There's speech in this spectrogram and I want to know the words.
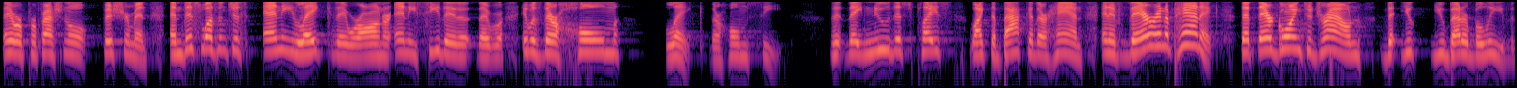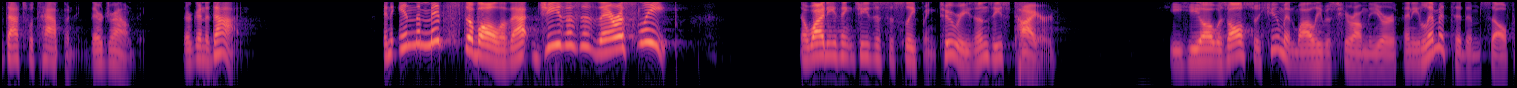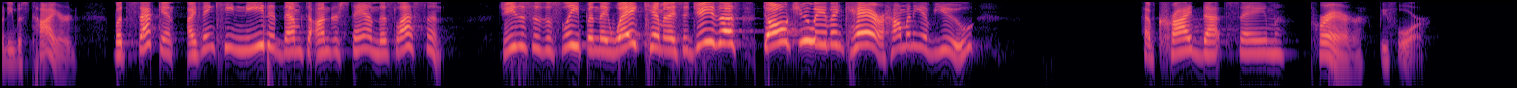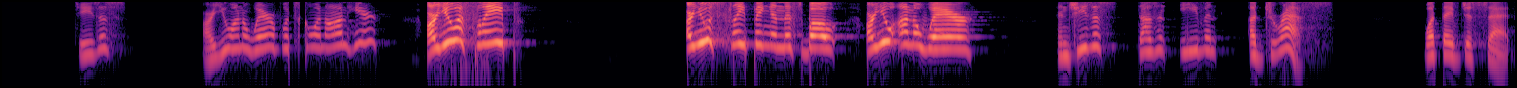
They were professional fishermen. And this wasn't just any lake they were on or any sea they, they were, it was their home lake, their home sea. They knew this place like the back of their hand. And if they're in a panic that they're going to drown, that you, you better believe that that's what's happening. They're drowning. They're going to die. And in the midst of all of that, Jesus is there asleep. Now, why do you think Jesus is sleeping? Two reasons. He's tired. He, he was also human while he was here on the earth, and he limited himself, and he was tired. But second, I think he needed them to understand this lesson. Jesus is asleep, and they wake him, and they say, Jesus, don't you even care? How many of you have cried that same prayer before? Jesus, are you unaware of what's going on here? Are you asleep? Are you sleeping in this boat? Are you unaware? And Jesus doesn't even address what they've just said.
